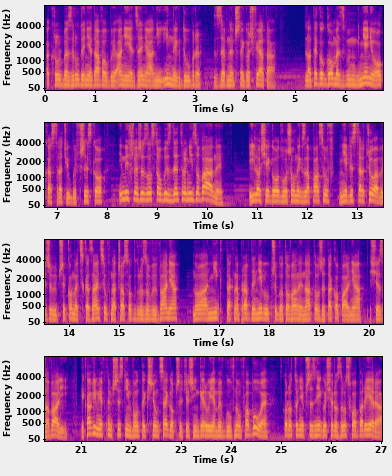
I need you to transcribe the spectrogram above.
a król bez rudy nie dawałby ani jedzenia, ani innych dóbr z zewnętrznego świata. Dlatego Gomez w mgnieniu oka straciłby wszystko i myślę, że zostałby zdetronizowany. Ilość jego odłożonych zapasów nie wystarczyłaby, żeby przekonać skazańców na czas odgrozowywania, no a nikt tak naprawdę nie był przygotowany na to, że ta kopalnia się zawali. Ciekawi mnie w tym wszystkim wątek śniącego, przecież ingerujemy w główną fabułę, skoro to nie przez niego się rozrosła bariera.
